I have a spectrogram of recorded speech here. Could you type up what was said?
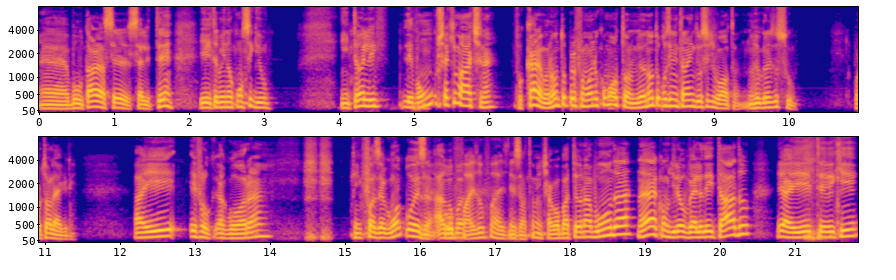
é, voltar a ser CLT, e ele também não conseguiu. Então ele levou um checkmate, né? Falou, caramba, eu não estou performando como autônomo, eu não estou conseguindo entrar na indústria de volta, no Rio Grande do Sul, Porto Alegre. Aí ele falou, agora tem que fazer alguma coisa. Água ou faz ou faz, né? Exatamente, a água bateu na bunda, né? Como diria o velho deitado, e aí teve que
